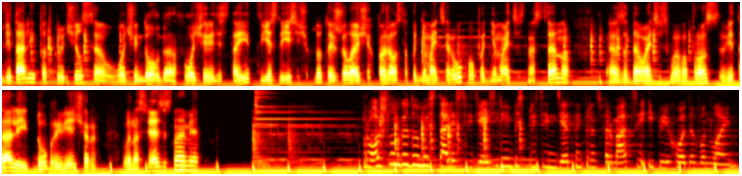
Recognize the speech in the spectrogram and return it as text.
Виталий подключился, очень долго в очереди стоит. Если есть еще кто-то из желающих, пожалуйста, поднимайте руку, поднимайтесь на сцену, э, задавайте свой вопрос. Виталий, добрый вечер. Вы на связи с нами? В прошлом году мы стали свидетелями беспрецедентной трансформации и перехода в онлайн.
